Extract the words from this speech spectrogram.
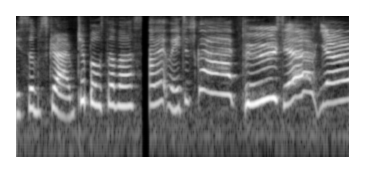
Please subscribe to both of us. Comment, rate, subscribe. Peace out, yeah.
